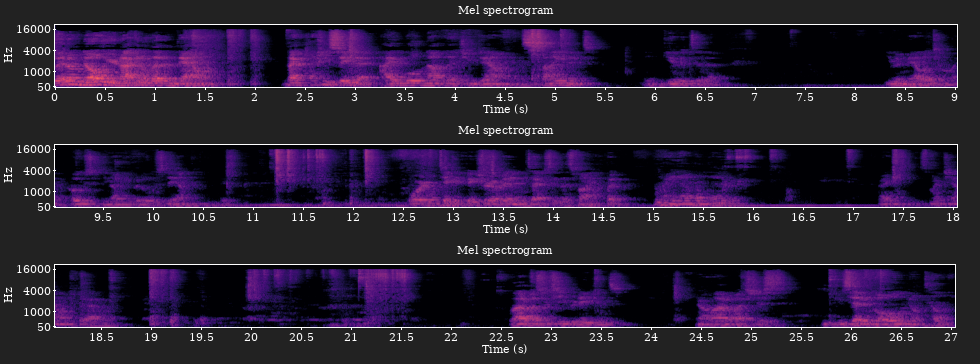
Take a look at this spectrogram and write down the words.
Let them know you're not going to let them down. In fact, actually say that. I will not let you down. And sign it and give it to them. Even mail it to them, like post, you know, you put a little stamp. Or take a picture of it and text it, that's fine. But write out a letter. Right? It's my challenge for that one. A lot of us are secret agents. You know, a lot of us just, you set a goal, we don't tell anyone.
